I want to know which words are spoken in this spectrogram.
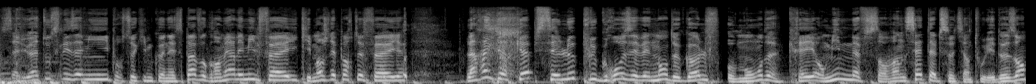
Salut à tous les amis, pour ceux qui me connaissent pas, vos grand-mères les millefeuilles, qui mangent des portefeuilles. La Ryder Cup, c'est le plus gros événement de golf au monde. Créée en 1927, elle se tient tous les deux ans.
